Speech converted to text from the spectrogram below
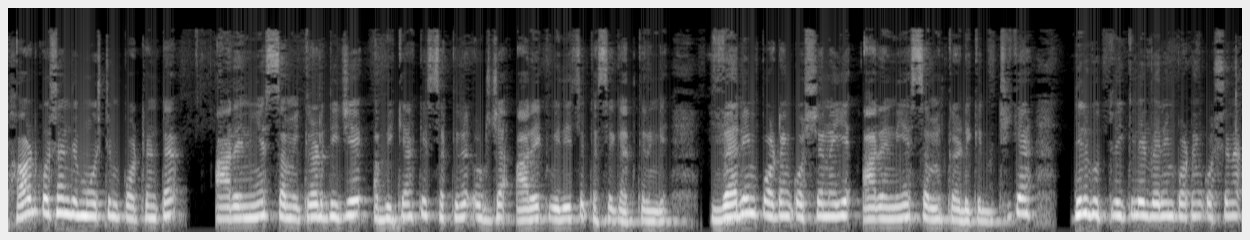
थर्ड क्वेश्चन जो मोस्ट इंपॉर्टेंट है आर समीकरण दीजिए। अभिक्रिया की सक्रिय ऊर्जा आरेख विधि से कैसे ज्ञात करेंगे? वेरी इंपॉर्टेंट क्वेश्चन है ये आर एन ए समीकरण के ठीक है? दीर्घ उत्तरी के लिए वेरी इंपॉर्टेंट क्वेश्चन है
